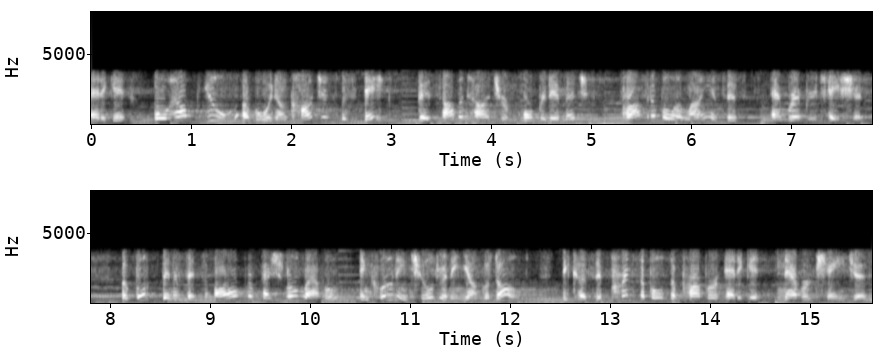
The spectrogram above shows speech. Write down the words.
Etiquette will help you avoid unconscious mistakes that sabotage your corporate image, profitable alliances, and reputation. The book benefits all professional levels, including children and young adults, because the principles of proper etiquette never changes.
